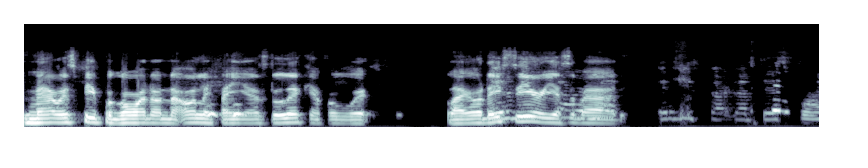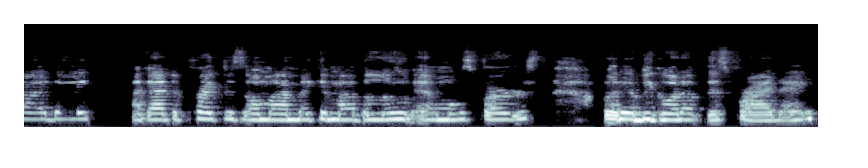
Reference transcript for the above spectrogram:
Now it's people going on the OnlyFans looking for what. Like, are they It'll serious about up- it? It'll be starting up this Friday. I got to practice on my making my balloon animals first, but it'll be going up this Friday.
